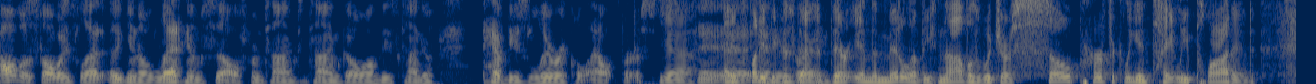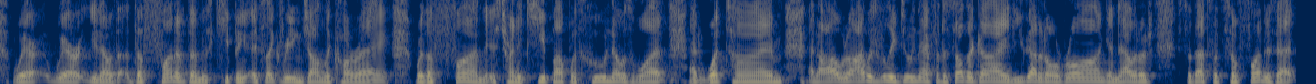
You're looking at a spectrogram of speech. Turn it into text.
almost always let uh, you know let himself from time to time go on these kind of have these lyrical outbursts. Yeah. uh, And it's funny because they're, they're in the middle of these novels, which are so perfectly and tightly plotted, where where you know the, the fun of them is keeping. It's like reading John le Carre, where the fun is trying to keep up with who knows what at what time. And I, I was really doing that for this other guy, and you got it all wrong. And now it. So that's what's so fun is that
